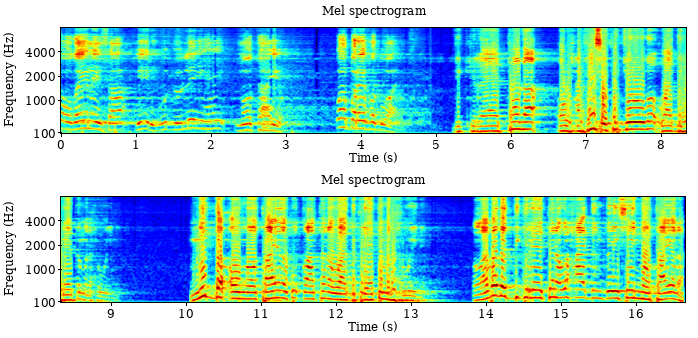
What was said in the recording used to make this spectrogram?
fawdaynaysaa fiiri wuxuu leeyahay nootaayo waa barayfad waayo. Dikreetada ou xafiiska ku joogo waa dikreeto madaxweyne. Midda ou nootaayada ku qaatana waa dikreeto madaxweyne. Labada dikreetana waxaa dambeysay nootaayada.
